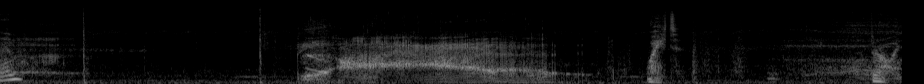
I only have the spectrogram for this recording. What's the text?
Clem? Wait. Throw it.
